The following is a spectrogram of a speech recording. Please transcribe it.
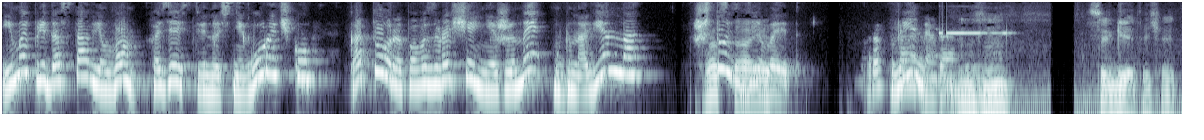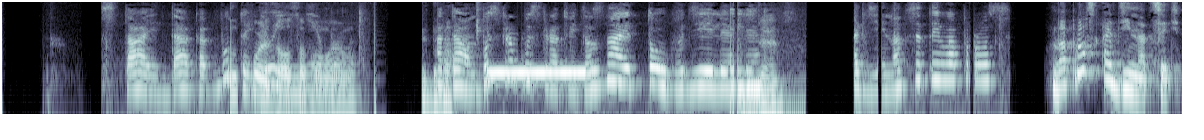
и мы предоставим вам хозяйственную снегурочку, которая по возвращении жены мгновенно что Растает. сделает? Время. Мгм. Сергей отвечает. Стает, да, как будто ее и Пользовался, не было. А да, он быстро-быстро ответил, знает толк в деле. Да. Одиннадцатый вопрос. Вопрос 11.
